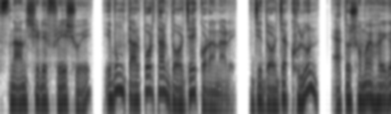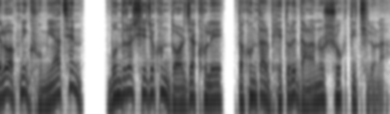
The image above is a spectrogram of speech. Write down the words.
স্নান সেরে ফ্রেশ হয়ে এবং তারপর তার দরজায় কড়া নাড়ে। যে দরজা খুলুন, এত সময় হয়ে গেল, আপনি ঘুমিয়ে আছেন? বন্ধুরা সে যখন দরজা খোলে, তখন তার ভেতরে দাঁড়ানোর শক্তি ছিল না।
